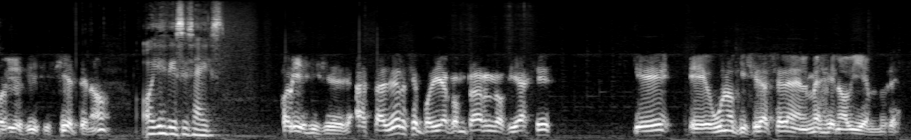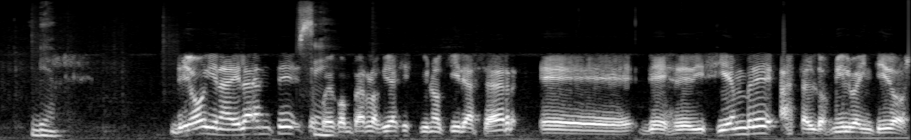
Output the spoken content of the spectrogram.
hoy es 17, ¿no? Hoy es 16. Hoy es 16. Hasta ayer se podía comprar los viajes que eh, uno quisiera hacer en el mes de noviembre. Bien. De hoy en adelante se puede comprar los viajes que uno quiere hacer eh, desde diciembre hasta el 2022.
